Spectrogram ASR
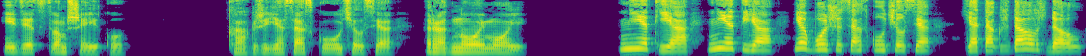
и детством шейку. «Как же я соскучился, родной мой!» «Нет я, нет я, я больше соскучился. Я так ждал-ждал,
